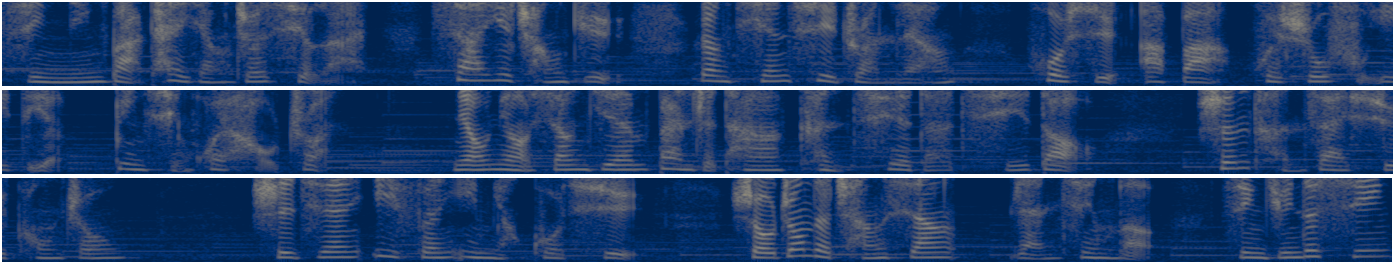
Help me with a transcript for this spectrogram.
请您把太阳遮起来，下一场雨，让天气转凉，或许阿爸会舒服一点，病情会好转。袅袅香烟伴着他恳切的祈祷，升腾在虚空中。时间一分一秒过去，手中的长香燃尽了。景云的心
